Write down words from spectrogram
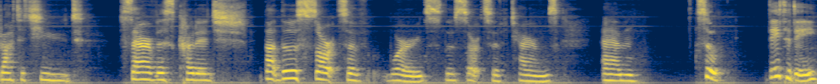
gratitude, service, courage, that those sorts of words, those sorts of terms. Um, so day to day,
